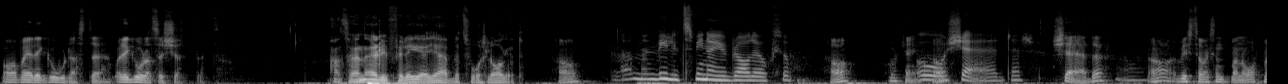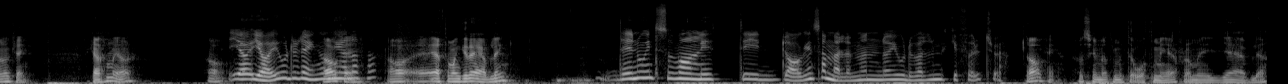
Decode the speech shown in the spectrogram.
Vad, vad är det godaste? Vad är det godaste köttet? Alltså en älgfilé är jävligt svårslaget. Ja, Ja, men vildsvin är ju bra det också. ja okej. Och Ja. tjäder. Tjäder? Ja, visste jag faktiskt inte man åt, men okej. Det kanske man gör. Ja, jag gjorde det en gång Ja, i okej. alla fall. Ja, äter man grävling? Det är nog inte så vanligt i dagens samhälle men de gjorde väldigt mycket förr tror jag. Ja, okej. Det var synd att de inte åt mer, för de är jävliga.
